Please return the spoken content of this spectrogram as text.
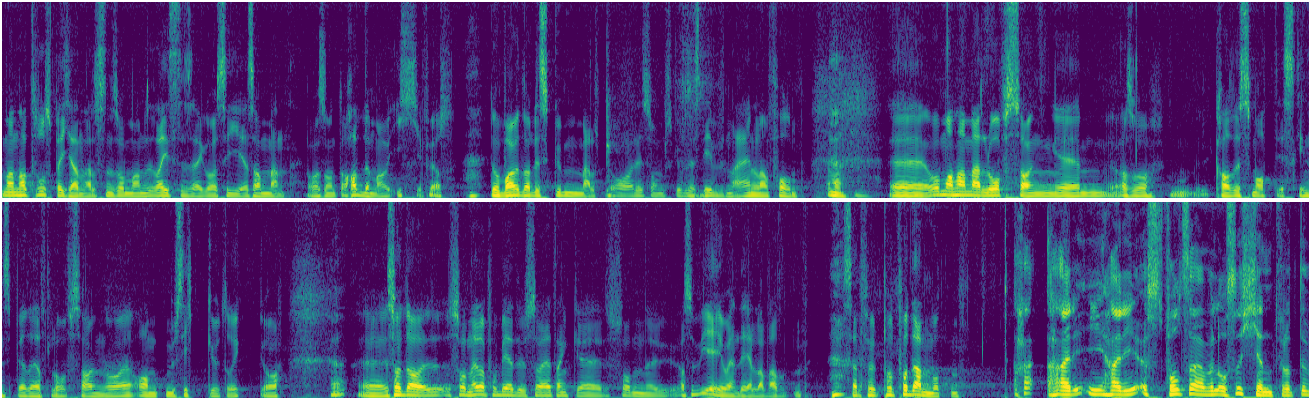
Man har trosbekjennelsen som man reiser seg og sier sammen. og sånt. Det hadde man jo ikke før. Da var jo det litt skummelt og liksom skulle stivne i en eller annen form. Ja. Eh, og man har mer lovsang, eh, altså karismatisk inspirert lovsang og annet musikkuttrykk. Og, eh, så da, sånn er det på bedehuset. og jeg tenker sånn, altså Vi er jo en del av verden, Selvfølgelig, på, på den måten. Her, i, her i Østfold så er jeg vel også kjent for at det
